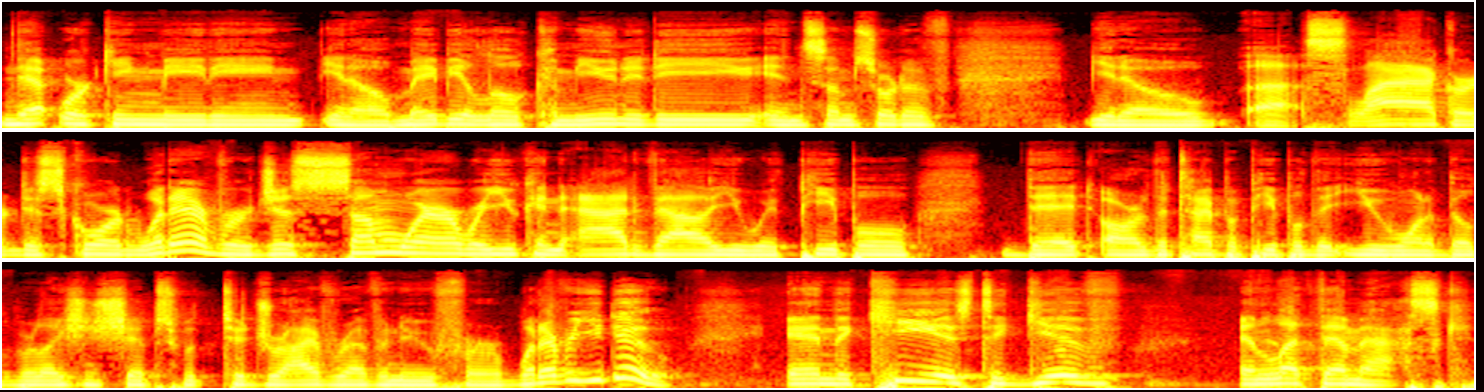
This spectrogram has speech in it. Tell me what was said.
networking meeting. You know, maybe a little community in some sort of you know, uh, Slack or Discord, whatever, just somewhere where you can add value with people that are the type of people that you want to build relationships with to drive revenue for whatever you do. And the key is to give and let them ask.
